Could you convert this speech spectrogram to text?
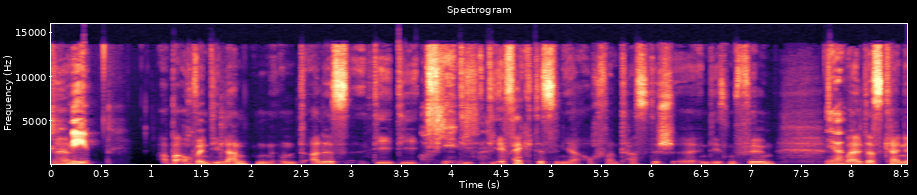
Äh, nee. Aber auch wenn die landen und alles, die, die, die, die, Effekte sind ja auch fantastisch äh, in diesem Film. Ja. Weil das keine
